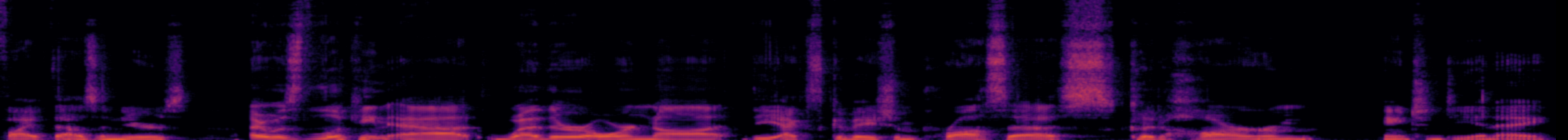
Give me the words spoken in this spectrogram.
5,000 years. I was looking at whether or not the excavation process could harm ancient DNA.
